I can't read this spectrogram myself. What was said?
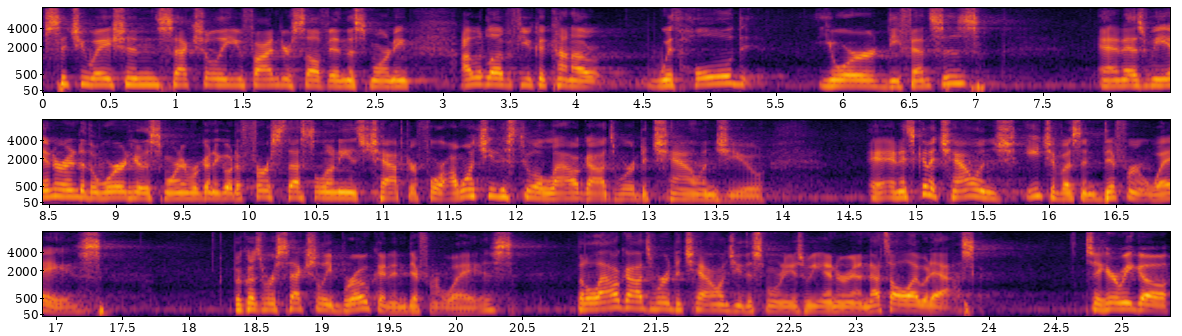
situation sexually you find yourself in this morning, I would love if you could kind of withhold your defenses. And as we enter into the word here this morning, we're going to go to 1 Thessalonians chapter 4. I want you just to allow God's word to challenge you. And it's going to challenge each of us in different ways because we're sexually broken in different ways. But allow God's word to challenge you this morning as we enter in. That's all I would ask. So here we go.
